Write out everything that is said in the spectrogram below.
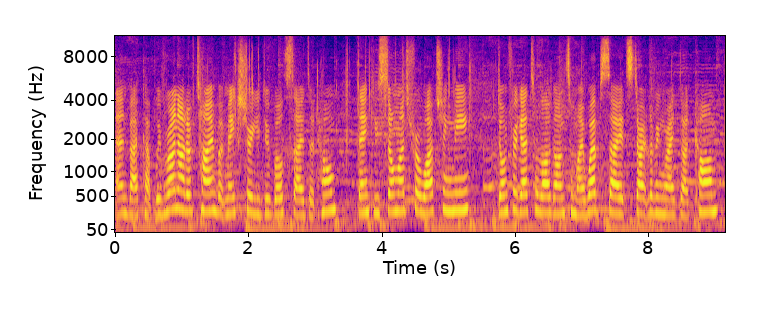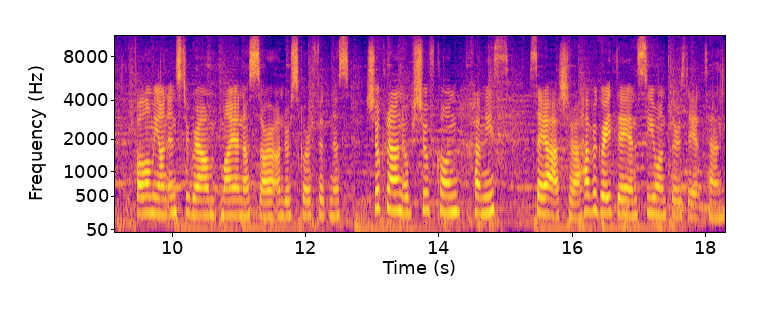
and back up. We've run out of time, but make sure you do both sides at home. Thank you so much for watching me. Don't forget to log on to my website, startlivingright.com. Follow me on Instagram, Maya Nassar underscore fitness. Shukran, ubshufkon, khamis, saya ashra. Have a great day and see you on Thursday at 10.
